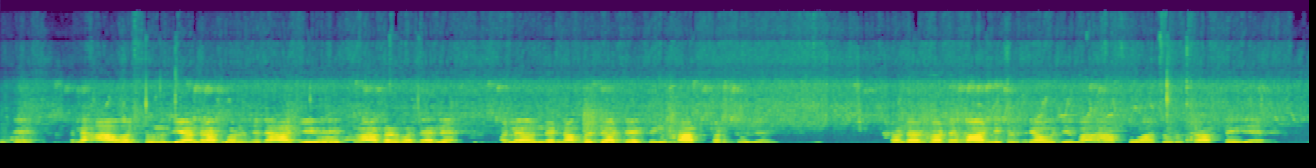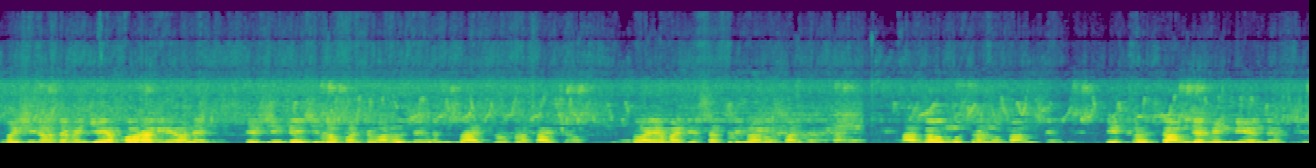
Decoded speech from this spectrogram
ઓકે? એટલે આ વસ્તુનું ધ્યાન રાખવાનું છે. આ જેવી રીતનું આગળ વધે ને, એટલે અંદરના બધા ટેપિંગ સાફ કરતું જાય. ઠંડા ઘટે બહાર નીકળે ત્યાં સુધીમાં આખું આંતરડું સાફ થઈ જાય. પછીનો તમે જે ખોરાક લ્યો ને તે સીધે સીધો પચવાનો છે. તમે સાત રોટલો ખાશો, તો એમાંથી શક્તિમાં રૂપાંતર થાય. આ ગૌમૂત્રનું કામ છે. એટલું જ કામ જમીનની અંદર છે.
